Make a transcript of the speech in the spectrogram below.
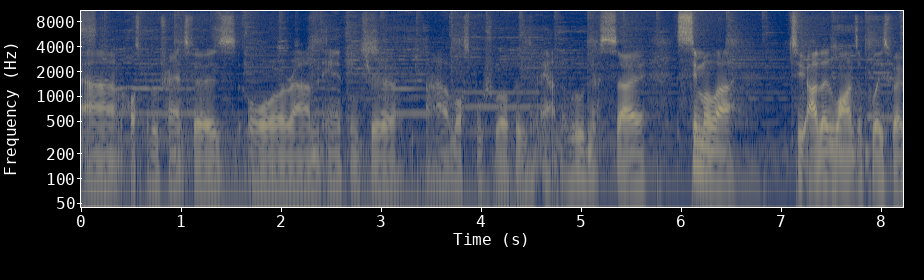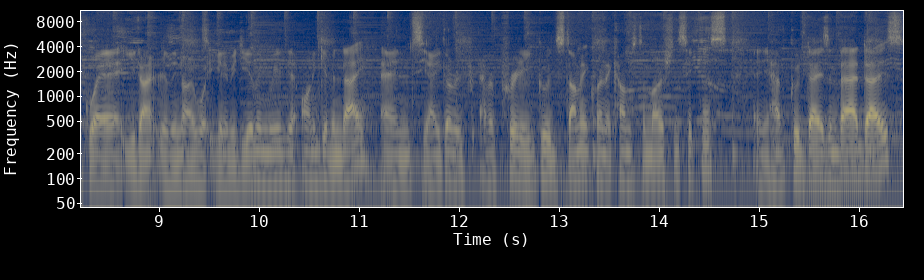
uh, hospital transfers or um, anything through uh, lost bush workers out in the wilderness. So similar to other lines of police work where you don't really know what you're going to be dealing with on a given day and you know, you've got to have a pretty good stomach when it comes to motion sickness and you have good days and bad days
